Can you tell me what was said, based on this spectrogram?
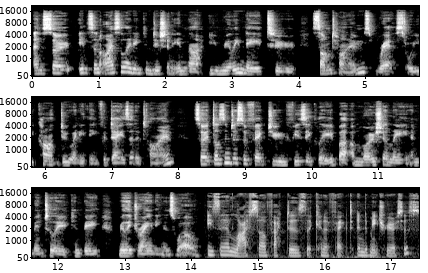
And so it's an isolating condition in that you really need to sometimes rest or you can't do anything for days at a time. So it doesn't just affect you physically, but emotionally and mentally, it can be really draining as well. Is there lifestyle factors that can affect endometriosis?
